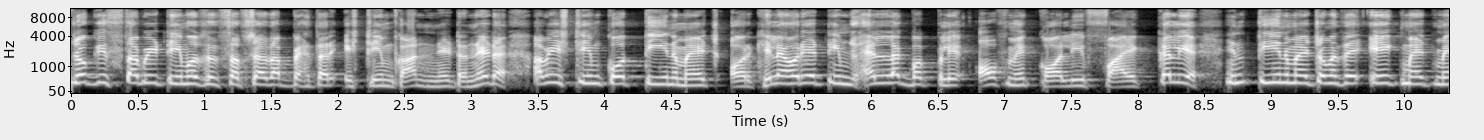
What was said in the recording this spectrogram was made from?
जो कि सभी टीमों से सबसे ज़्यादा बेहतर इस टीम का नेट नेट है। अब इस टीम को तीन मैच और खेले और ये टीम जो है लगभग प्ले ऑफ़ में क्वालिफाई कर लिए इन तीन मैचों में से एक मैच में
